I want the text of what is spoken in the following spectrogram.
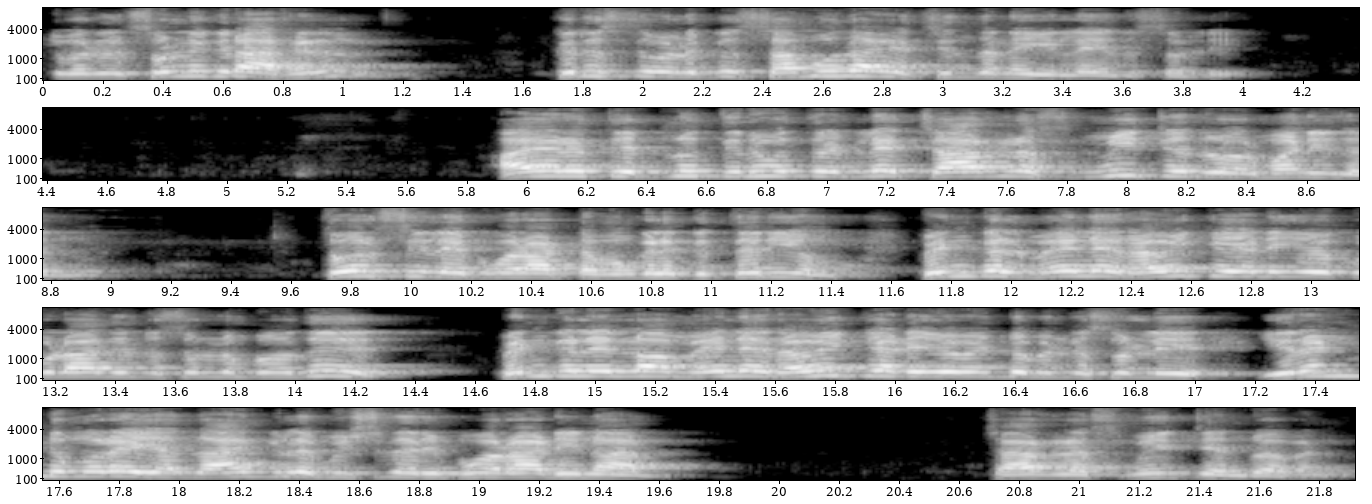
இவர்கள் சொல்லுகிறார்கள் கிறிஸ்துவனுக்கு சமுதாய சிந்தனை இல்லை என்று சொல்லி. ஆயிரத்தி எட்நூத்தி இருபத்தி ரெண்டுல சார்லஸ் மீட் என்ற ஒரு மனிதன் தோல் சீலை போராட்டம் உங்களுக்கு தெரியும். பெண்கள் மேலே ரவிக்கை அணிய கூடாது என்று சொல்லும்போது பெண்கள் எல்லாம் மேலே ரவிக்கை அடைய வேண்டும் என்று சொல்லி இரண்டு முறை அந்த ஆங்கில மிஷினரி போராடினான். சார்லஸ் மீட் என்பவன்.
